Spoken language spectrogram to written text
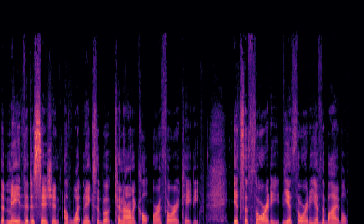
that made the decision of what makes a book canonical or authoritative. Its authority, the authority of the Bible,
